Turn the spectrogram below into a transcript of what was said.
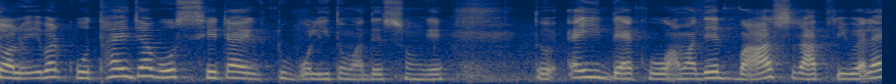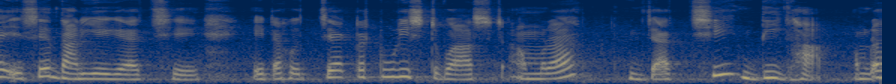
চলো এবার কোথায় যাব সেটা একটু বলি তোমাদের সঙ্গে। তো এই দেখো, আমাদের বাস রাত্রিবেলায় এসে দাঁড়িয়ে গেছে। এটা হচ্ছে একটা ট্যুরিস্ট বাস। আমরা যাচ্ছি দীঘা। আমরা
